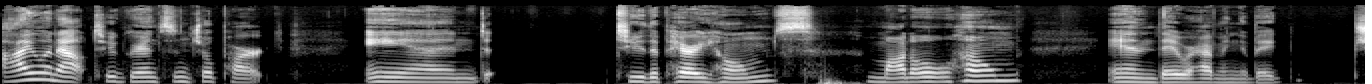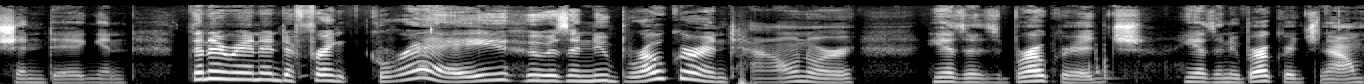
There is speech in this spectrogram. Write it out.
I went out to Grand Central Park and to the Perry Homes model home and they were having a big shindig and then I ran into Frank Gray who is a new broker in town or he has his brokerage. He has a new brokerage now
